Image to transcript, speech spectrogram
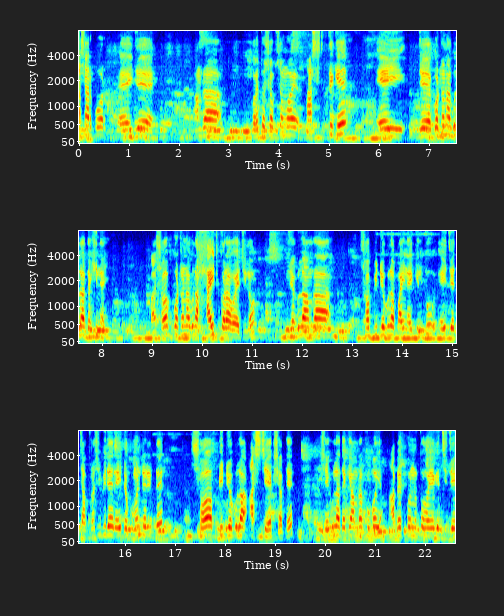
আসার পর এই যে আমরা হয়তো সব সময় ফার্স্ট থেকে এই যে ঘটনাগুলা দেখি নাই বা সব ঘটনাগুলো হাইড করা হয়েছিল, যেগুলো আমরা সব ভিডিওগুলো পাই নাই, কিন্তু এই যে ছাত্র শিবিরের এই ডকুমেন্টারিতে সব ভিডিওগুলো আসছে একসাথে। সেগুলা দেখে আমরা খুবই আবেগপ্রণত হয়ে গেছি যে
